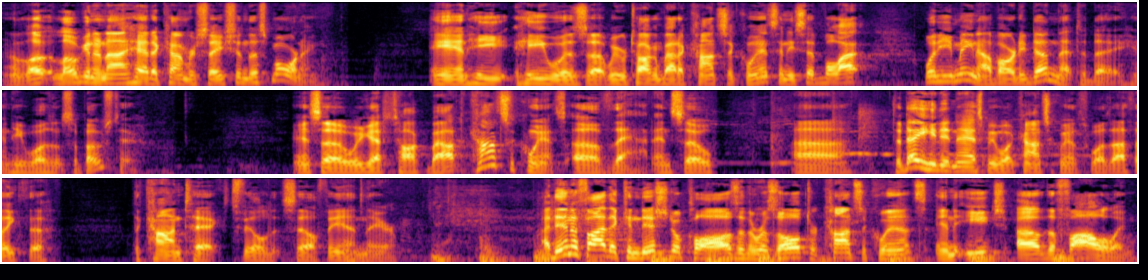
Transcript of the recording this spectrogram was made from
Logan and I had a conversation this morning, and he, he was, uh, we were talking about a consequence, and he said, Well, I, what do you mean? I've already done that today. And he wasn't supposed to. And so we got to talk about the consequence of that. And so uh, today he didn't ask me what consequence was. I think the, the context filled itself in there. Identify the conditional clause and the result or consequence in each of the following.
